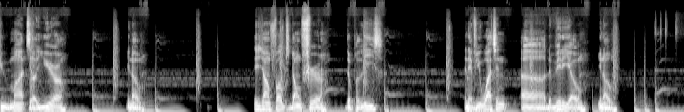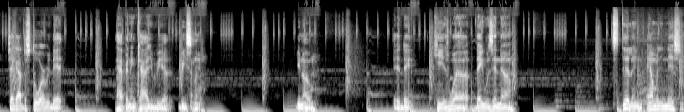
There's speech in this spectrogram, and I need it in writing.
few months or year. You know, these young folks don't fear the police. And if you're watching uh, the video, you know, check out the story that happened in Collierville recently. You know, they, they kids were they was in there stealing ammunition,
